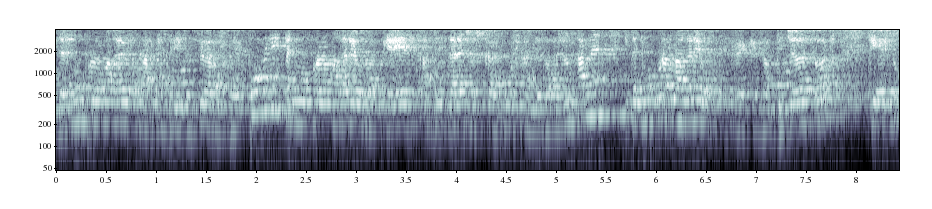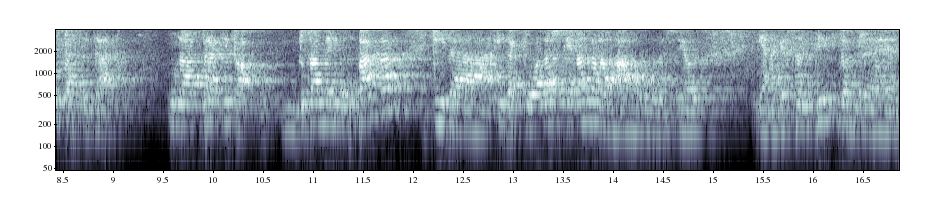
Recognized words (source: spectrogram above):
Tenim un problema greu de mercantilització de l'espai públic, tenim un problema greu del que és els interessos que busquen des de l'Ajuntament i tenim un problema greu, que crec que és el pitjor de tots, que és d'opacitat una pràctica totalment opaca i d'actuar d'esquenes a, la, a la població. I en aquest sentit, doncs, eh,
